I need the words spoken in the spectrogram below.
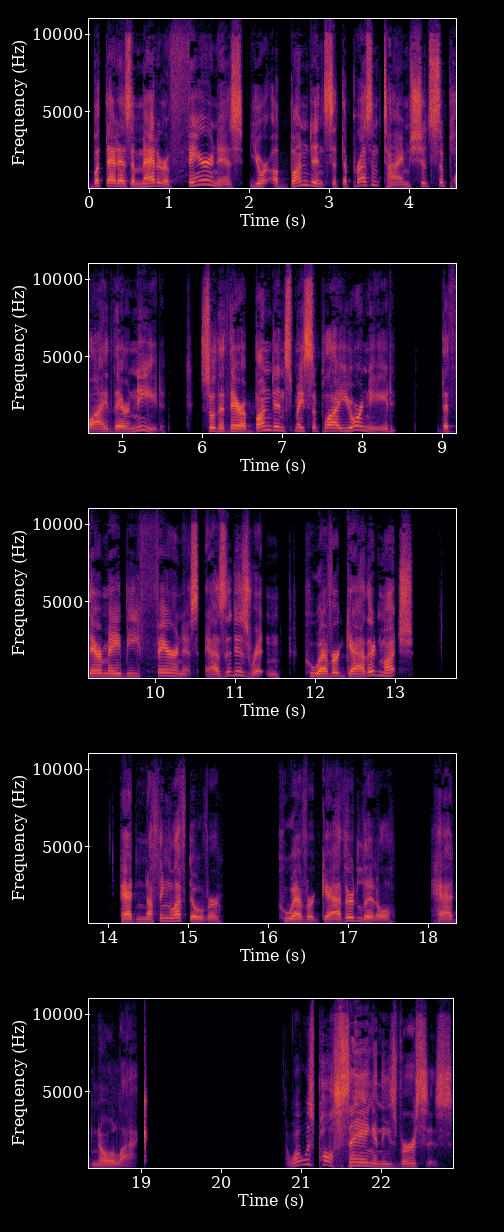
but that as a matter of fairness, your abundance at the present time should supply their need, so that their abundance may supply your need, that there may be fairness. As it is written, whoever gathered much had nothing left over, whoever gathered little had no lack. What was Paul saying in these verses?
